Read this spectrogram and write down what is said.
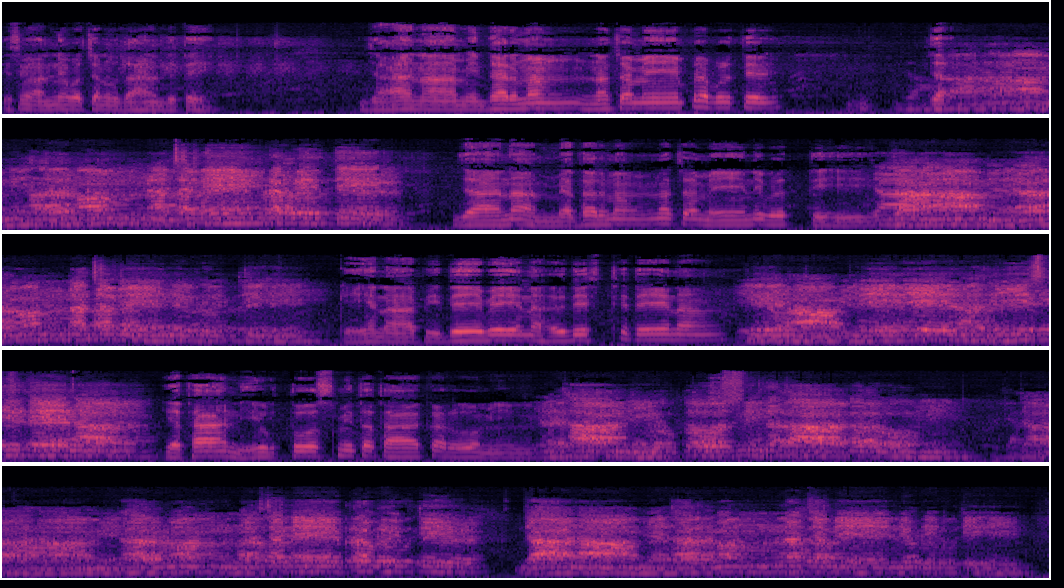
इसमें अन्य वचन उदाहरण देते हैं। जानामि धर्मम न च मे प्रवृत्ति। जानामि जानाम्यधर्मं न च मे निवृत्तिः। जानामि न च मे निवृत्तिः। केनापि देवेन हृदि स्थितेन। केनापि यथा नियुक्तोऽस्मि तथा करोमि। यथा नियुक्तोऽस्मि तथा करोमि। जानामि धर्मं न च मे प्रवृत्तिर्जानाम्यधर्मं न च मे निवृत्तिः।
